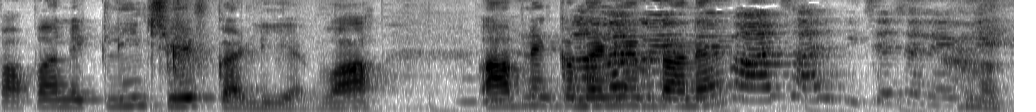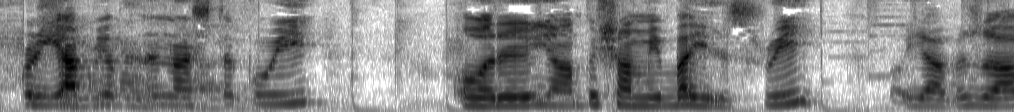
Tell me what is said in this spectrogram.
पापा ने क्लीन शेव कर लिया है वाह। आपने कमेंट में बताना है? पाँच साल पीछे चले गए। और यहाँ पे अपना नाश्ता कोई और यहाँ पे शामी भाई हंस रही और यहाँ पे जोआ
